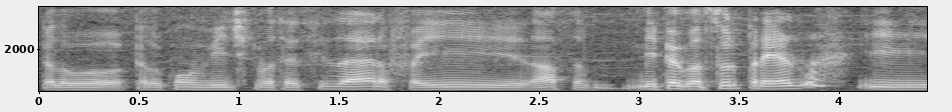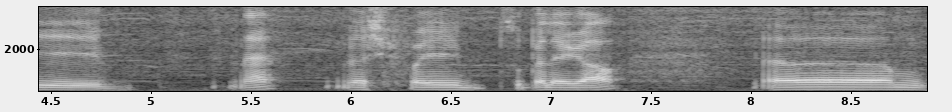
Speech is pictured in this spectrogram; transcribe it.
pelo, pelo convite que vocês fizeram, foi, nossa, me pegou de surpresa e, né, acho que foi super legal. Um,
